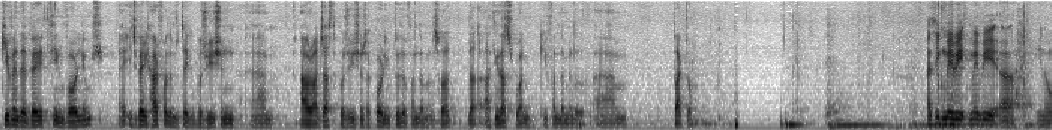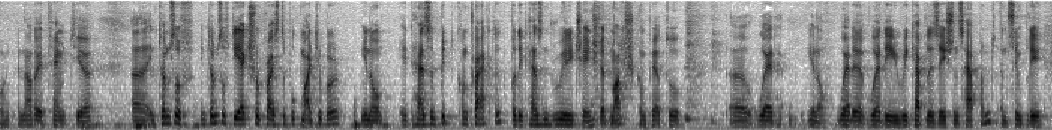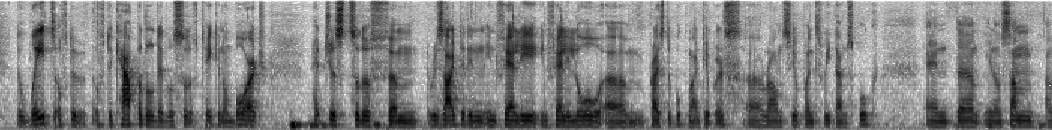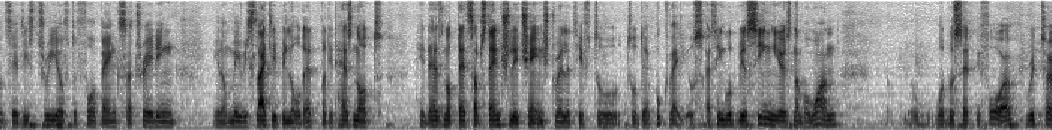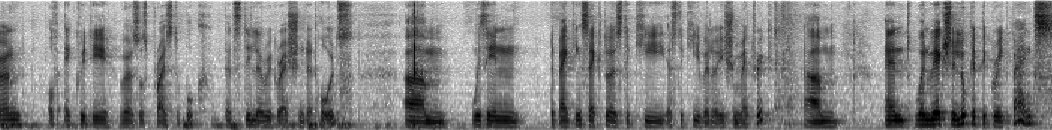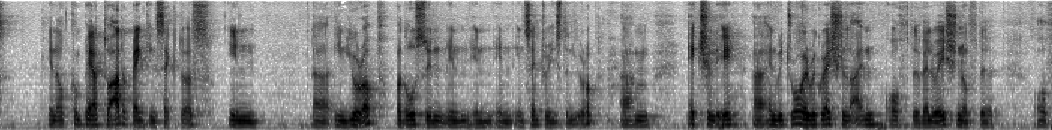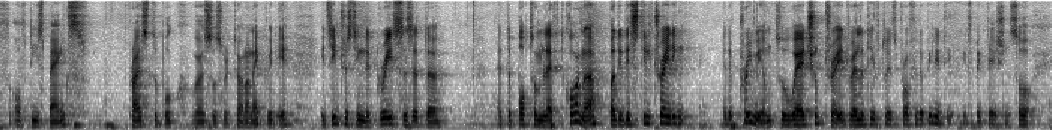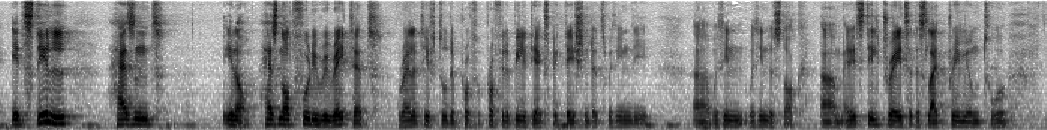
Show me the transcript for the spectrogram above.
given the very thin volumes, it's very hard for them to take a position um, or adjust positions according to the fundamentals. So that, that, I think that's one key fundamental um, factor. I think maybe maybe uh, you know another attempt here. Uh, in terms of in terms of the actual price to book multiple, you know, it has a bit contracted, but it hasn't really changed that much compared to uh, where you know where the where the recapitalizations happened, and simply the weight of the of the capital that was sort of taken on board had just sort of um, resulted in, in fairly in fairly low um, price to book multiples, uh, around 0.3 times book. And um, you know, some, I would say at least three of the four banks are trading, you know, maybe slightly below that, but it has not, it has not that substantially changed relative to, to their book values. I think what we are seeing here is number one, what was said before, return of equity versus price to book. That's still a regression that holds um, within the banking sector as the key as the key valuation metric. Um, and when we actually look at the Greek banks, you know, compared to other banking sectors in, uh, in Europe, but also in, in, in, in Central Eastern Europe, um, actually, uh, and we draw a regression line of the valuation of, the, of, of these banks, price to book versus return on equity. It's interesting that Greece is at the, at the bottom left corner, but it is still trading at a premium to where it should trade relative to its profitability expectations. So it still hasn't you know, has not fully re-rated relative to the prof profitability expectation that's within the uh, within within the stock, um, and it still trades at a slight premium to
